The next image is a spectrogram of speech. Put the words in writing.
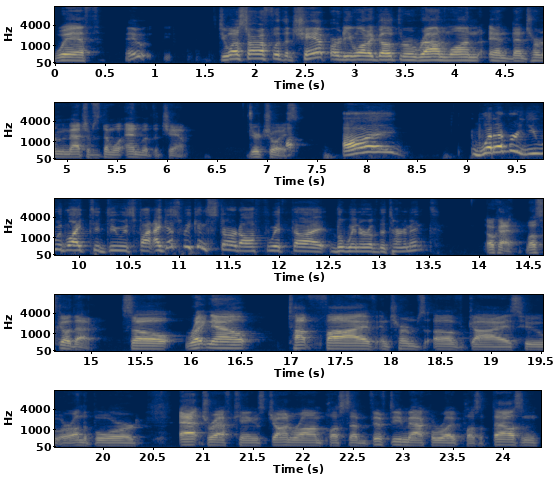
with. Maybe, do you want to start off with the champ, or do you want to go through round one and then tournament matchups? And then we'll end with the champ. Your choice. I whatever you would like to do is fine. I guess we can start off with uh, the winner of the tournament. Okay, let's go there. So right now, top five in terms of guys who are on the board at DraftKings: Jon Rahm plus seven fifty, McIlroy plus thousand,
